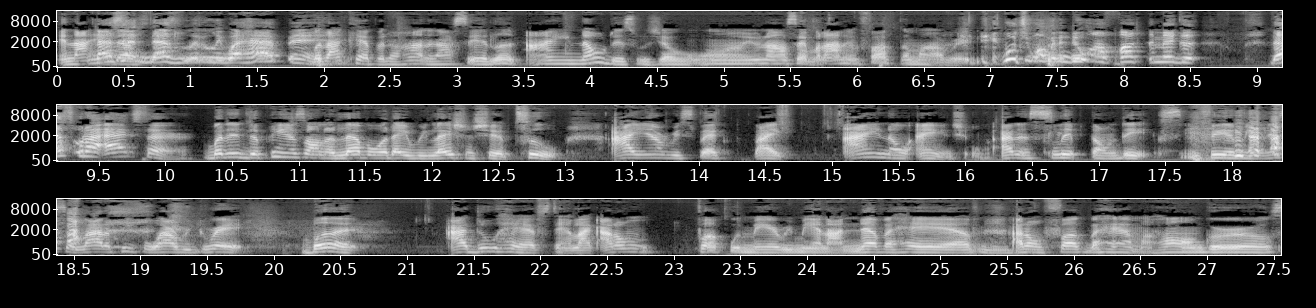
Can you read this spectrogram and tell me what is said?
And I that's ended up, that's literally what happened. but I kept it a hundred. I said, "Look, I ain't know this was your, you know what I'm saying, but I didn't fuck them already." what you want me to do? I fuck the nigga. That's what I asked her. But it depends on the level of their relationship too. I am respect like I ain't no angel. I done slipped on dicks. You feel me? And it's a lot of people I regret. But I do have stand like I don't fuck with married men. I never have. Mm-hmm. I don't fuck behind my homegirls.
